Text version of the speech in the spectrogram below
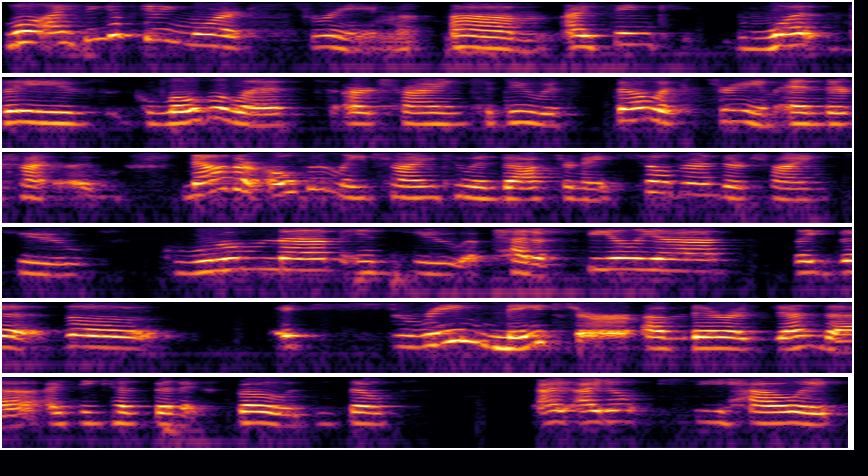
Well, I think it's getting more extreme. Um, I think what these globalists are trying to do is so extreme, and they're trying now. They're openly trying to indoctrinate children. They're trying to groom them into pedophilia like the the extreme nature of their agenda, I think, has been exposed. And so I, I don't see how it.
